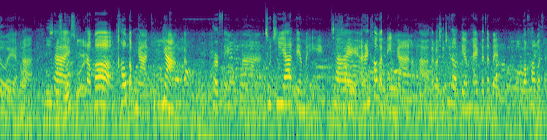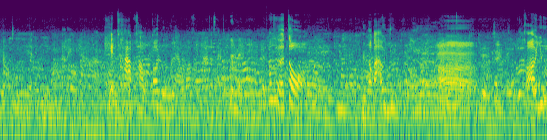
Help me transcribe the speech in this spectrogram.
เลยอะค่ะ เนอะรูปก็ใช่ สวยๆ แล้วก็เข้ากับงานทุกอย่างแบบ perfect มาก ชุดที่ย่าเตรียมมาเอง ใช่ อันนั้นเข้ากับธีมงานนะคะแล้วก็ชุดที่เราเตรียมให้ก็จะเป็นก็เข้ากับสถานที่อะไรอย่างเงี้ยค่ะเห็นภาพเขาก็รู้แล้วว่าเขาน่าจะใส่เป็นแบบนี้เขาเสือโจกอืมแล้วก็เอาอยู่อ่าเออจริงเขาเอาอยู่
